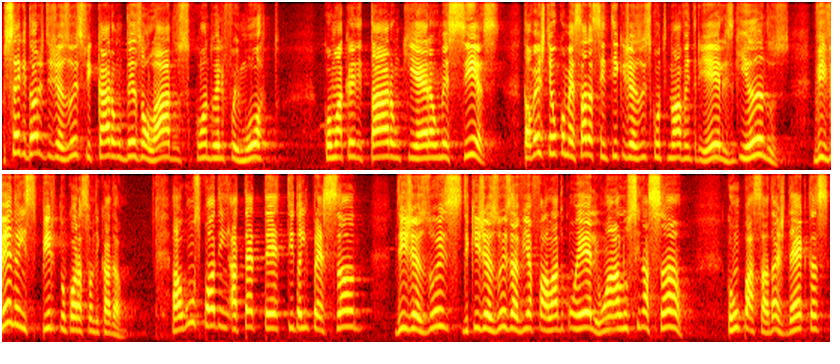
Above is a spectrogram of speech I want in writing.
Os seguidores de Jesus ficaram desolados quando ele foi morto como acreditaram que era o Messias. Talvez tenham começado a sentir que Jesus continuava entre eles, guiando-os, vivendo em espírito no coração de cada um. Alguns podem até ter tido a impressão de Jesus, de que Jesus havia falado com ele, uma alucinação. Com o passar das décadas,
